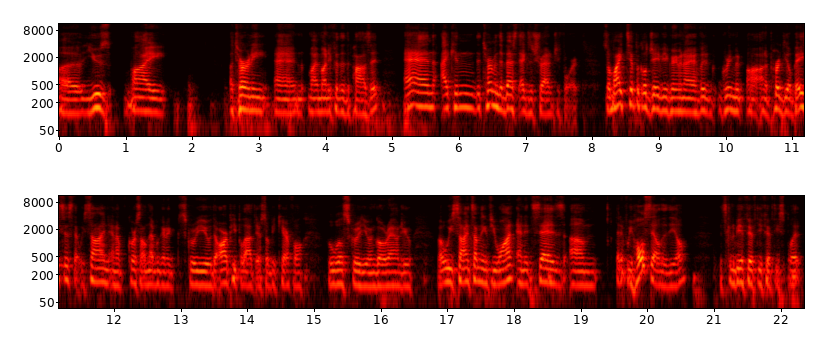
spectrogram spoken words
uh, use my attorney and my money for the deposit, and I can determine the best exit strategy for it. So my typical JV agreement, I have an agreement on a per deal basis that we sign, and of course I'm never going to screw you. There are people out there, so be careful who will screw you and go around you. But we sign something if you want, and it says um, that if we wholesale the deal, it's going to be a 50-50 split,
